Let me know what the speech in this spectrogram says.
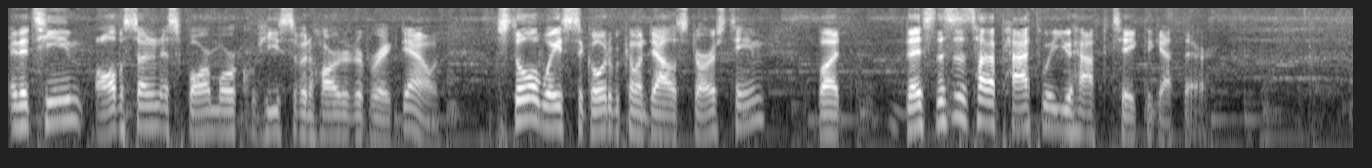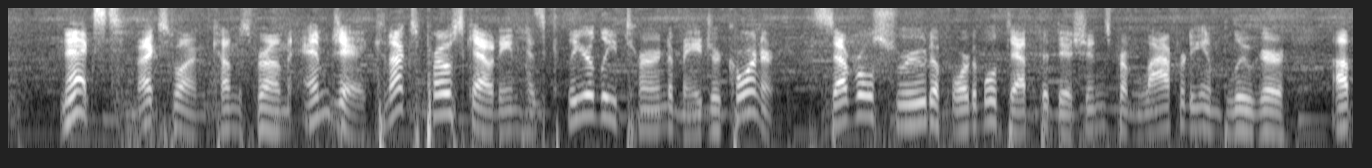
and the team all of a sudden is far more cohesive and harder to break down. Still a ways to go to become a Dallas Stars team, but this this is the type of pathway you have to take to get there. Next, Next one comes from MJ. Canucks Pro Scouting has clearly turned a major corner. Several shrewd, affordable depth additions from Lafferty and Blueger up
